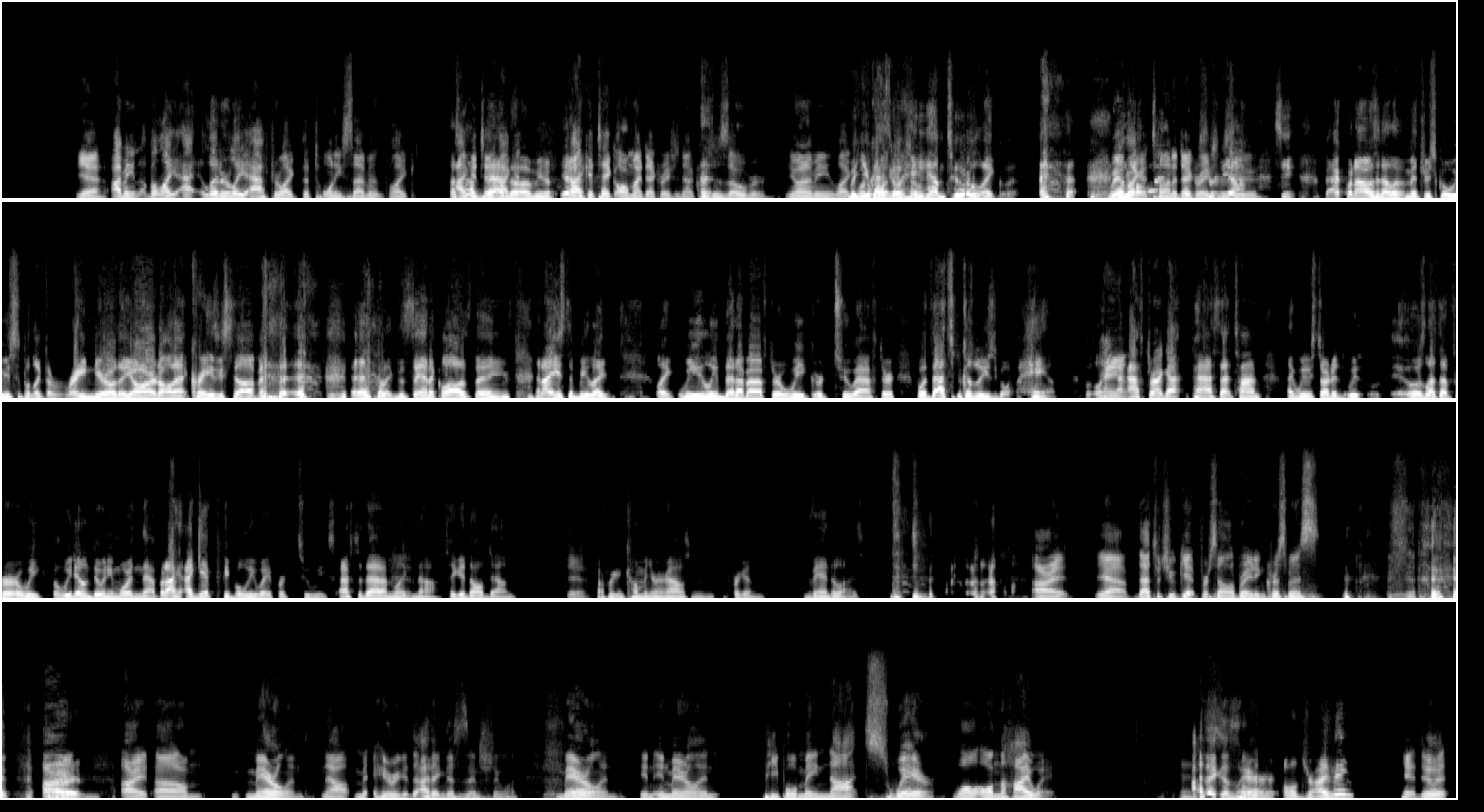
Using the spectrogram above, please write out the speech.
Yeah. I mean, but like a- literally after like the twenty seventh, like That's I not could take- bad I though. I mean, yeah. I could take all my decorations down. Christmas is over. You know what I mean? Like, but what- you guys what- go ham too. Like We have like a ton of decorations up. too. See, back when I was in elementary school, we used to put like the reindeer on the yard, all that crazy stuff, and like the Santa Claus things. And I used to be like, like we leave that up after a week or two after, but that's because we used to go ham. But like Ham. after I got past that time, like we started, we it was left up for a week, but we didn't do any more than that. But I, I give people leeway for two weeks. After that, I'm Yeah. like, nah, take it all down. Yeah. I freaking come in your house and freaking vandalize it. All right. Yeah, that's what you get for celebrating Christmas. all All right. right. All right. Um, Maryland. Now, here we go. I think this is an interesting one. Maryland. In in Maryland, people may not swear while on the highway. I think this is Swear while driving. Can't do it.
